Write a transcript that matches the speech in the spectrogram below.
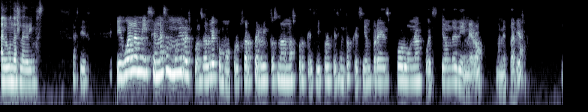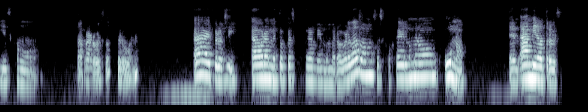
algunas lágrimas. Así es. Igual a mí se me hace muy irresponsable como cruzar perritos nada más porque sí, porque siento que siempre es por una cuestión de dinero monetaria. Y es como, está raro eso, pero bueno. Ay, pero sí, ahora me toca escoger mi número, ¿verdad? Vamos a escoger el número uno. Ah, mira otra vez.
